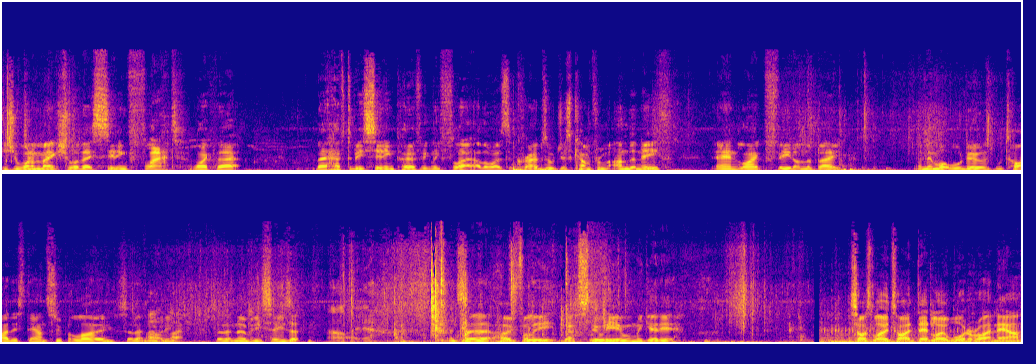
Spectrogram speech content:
is you want to make sure they're sitting flat like that. They have to be sitting perfectly flat, otherwise the crabs will just come from underneath and like feed on the bait. And then what we'll do is we'll tie this down super low so that oh, nobody low. so that nobody sees it. Oh yeah. And so that hopefully that's still here when we get here. So it's low tide, dead low water right now.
